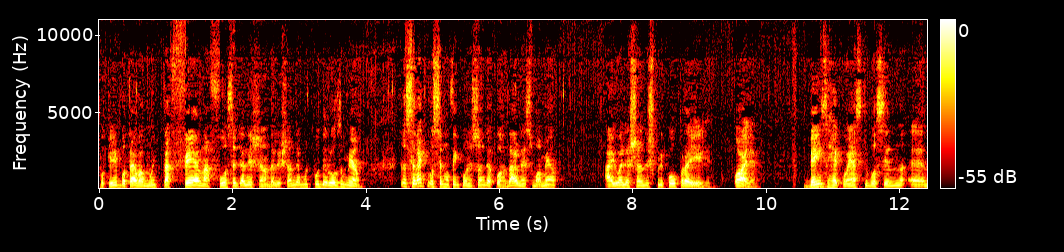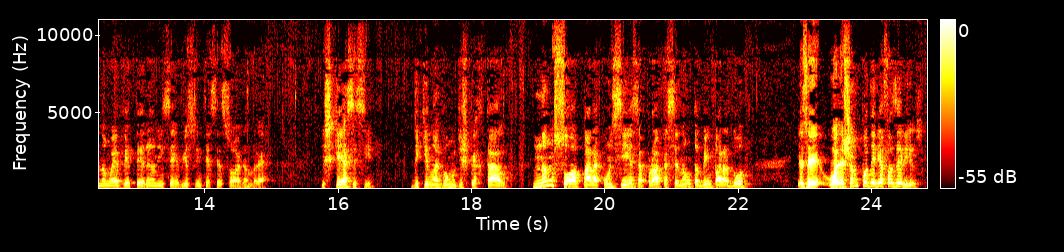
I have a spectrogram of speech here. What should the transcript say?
Porque ele botava muita fé na força de Alexandre. Alexandre é muito poderoso mesmo. Então, será que você não tem condições de acordá-lo nesse momento? Aí o Alexandre explicou para ele: Olha, bem se reconhece que você eh, não é veterano em serviço intercessório, André. Esquece-se de que nós vamos despertá-lo, não só para a consciência própria, senão também para a dor. Quer dizer, o Alexandre poderia fazer isso.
